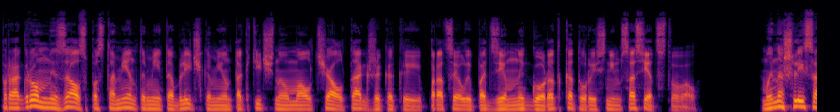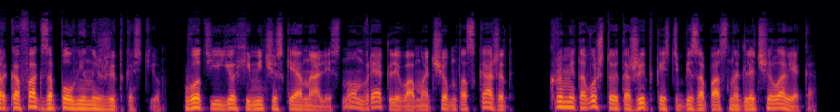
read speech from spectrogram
Про огромный зал с постаментами и табличками он тактично умолчал, так же, как и про целый подземный город, который с ним соседствовал. Мы нашли саркофаг, заполненный жидкостью. Вот ее химический анализ, но он вряд ли вам о чем-то скажет, кроме того, что эта жидкость безопасна для человека.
